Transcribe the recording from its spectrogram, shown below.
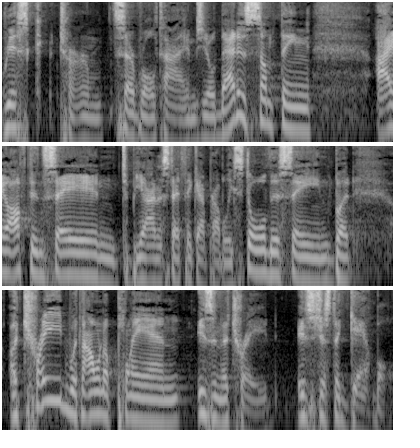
risk term several times. You know, that is something I often say, and to be honest, I think I probably stole this saying, but a trade without a plan isn't a trade. It's just a gamble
